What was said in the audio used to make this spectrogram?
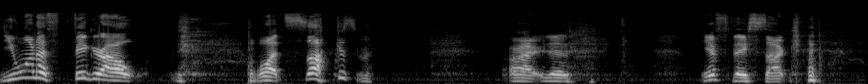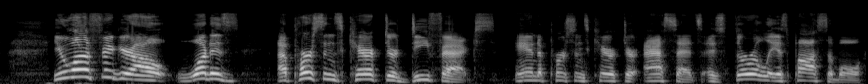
you want to figure out what sucks Alright, if they suck. you want to figure out what is a person's character defects and a person's character assets as thoroughly as possible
